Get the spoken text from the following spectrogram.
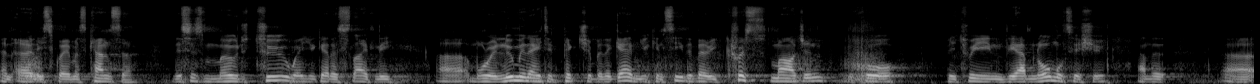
an early squamous cancer. This is mode 2, where you get a slightly uh, more illuminated picture, but again, you can see the very crisp margin before, between the abnormal tissue and the, uh,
